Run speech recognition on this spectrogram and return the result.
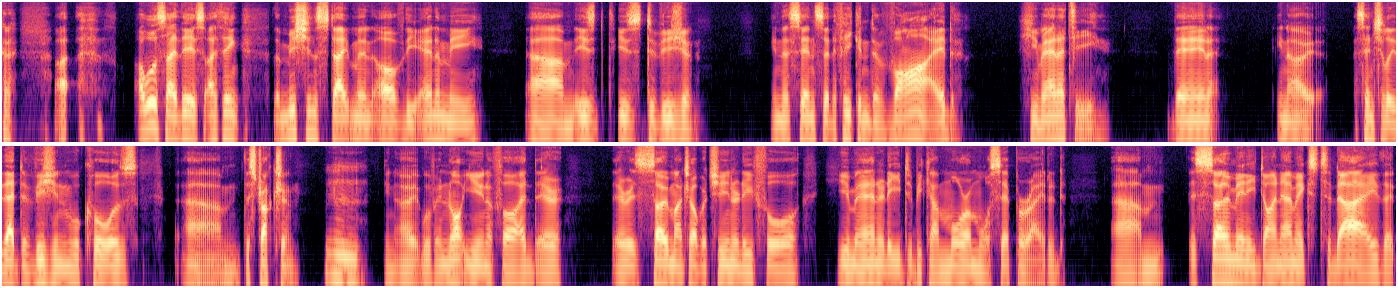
I, I will say this: I think the mission statement of the enemy um, is is division, in the sense that if he can divide humanity, then you know essentially that division will cause um, destruction. Mm. You know, if we're not unified, there there is so much opportunity for humanity to become more and more separated. Um, there's so many dynamics today that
